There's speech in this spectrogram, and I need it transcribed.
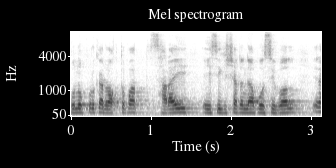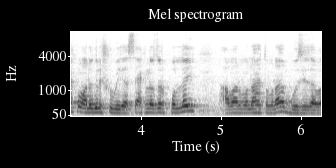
কোনো প্রকার রক্তপাত ছাড়াই এই চিকিৎসাটা নেওয়া পসিবল এরকম অনেকগুলো সুবিধা আছে। এক নজর পড়লেই আমার মনে হয় তোমরা বুঝে যাবা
